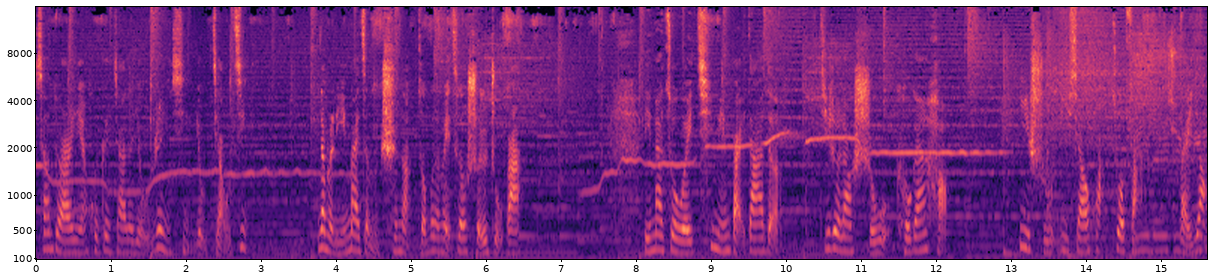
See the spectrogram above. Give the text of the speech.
相对而言会更加的有韧性、有嚼劲。那么藜麦怎么吃呢？总不能每次都水煮吧？藜麦作为清民百搭的低热量食物，口感好，易熟易消化，做法百样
